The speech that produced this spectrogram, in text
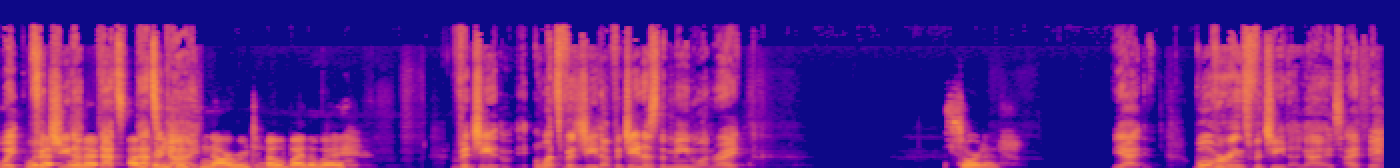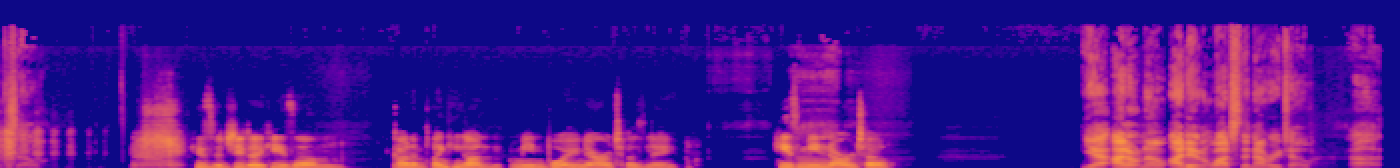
Wait, Vegeta. I, that's I'm that's a guy. Sure Naruto, by the way. Vegeta. What's Vegeta? Vegeta's the mean one, right? Sort of. Yeah, Wolverine's Vegeta, guys. I think so. He's Vegeta. He's um. God, I'm blanking on Mean Boy Naruto's name. He's Mean Naruto. Yeah, I don't know. I didn't watch the Naruto. Uh,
